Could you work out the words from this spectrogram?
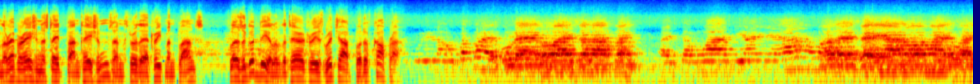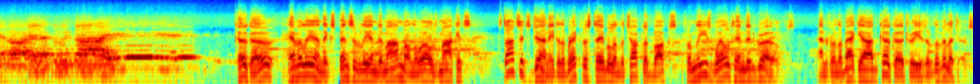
From the reparation estate plantations and through their treatment plants flows a good deal of the territory's rich output of copra. Cocoa, heavily and expensively in demand on the world's markets, starts its journey to the breakfast table and the chocolate box from these well-tended groves and from the backyard cocoa trees of the villagers.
